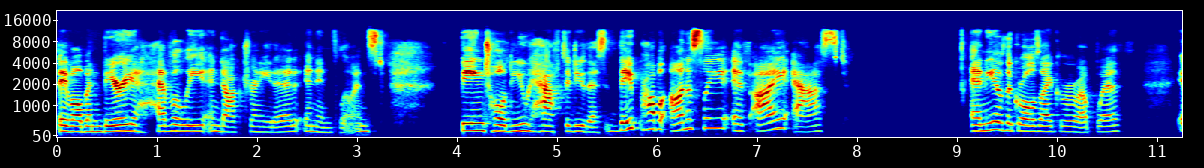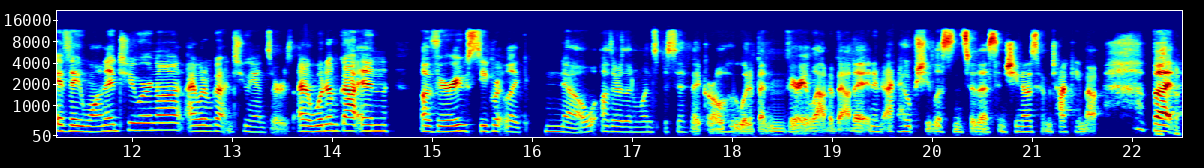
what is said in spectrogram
They've all been very heavily indoctrinated and influenced being told you have to do this. They probably honestly if I asked any of the girls I grew up with if they wanted to or not, I would have gotten two answers. I would have gotten a very secret, like, no, other than one specific girl who would have been very loud about it. And I hope she listens to this and she knows who I'm talking about. But,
